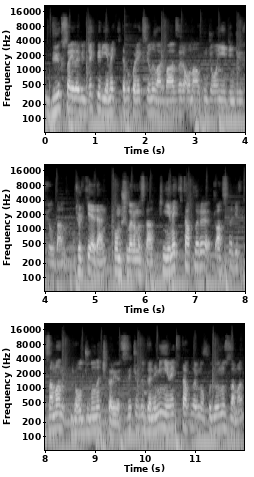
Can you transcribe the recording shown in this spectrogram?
büyük sayılabilecek bir yemek kitabı koleksiyonu var. Bazıları 16. 17. yüzyıldan, Türkiye'den, komşularımızdan. Şimdi yemek kitapları aslında bir zaman yolculuğuna çıkarıyor sizi. Çünkü dönemin yemek kitaplarını okuduğunuz zaman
